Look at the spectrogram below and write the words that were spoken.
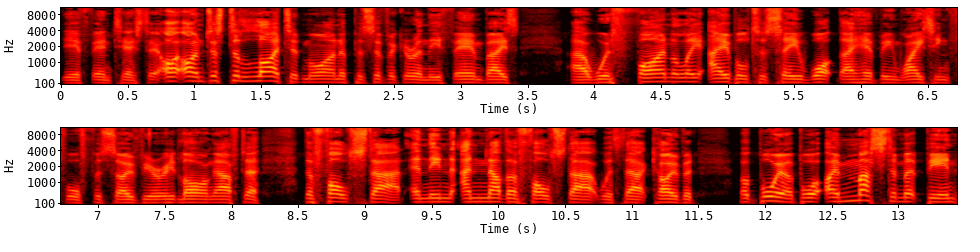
Yeah, fantastic. I, am just delighted Moana Pacifica and their fan base uh, were finally able to see what they have been waiting for for so very long after the false start and then another false start with uh, COVID. But boy, oh boy, I must admit, Ben,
